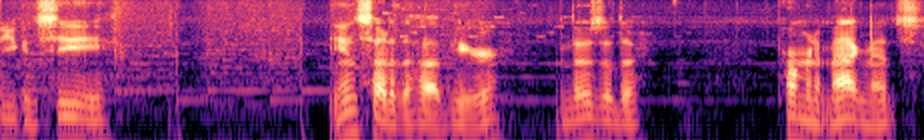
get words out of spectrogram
You can see the inside of the hub here. And those are the permanent magnets.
